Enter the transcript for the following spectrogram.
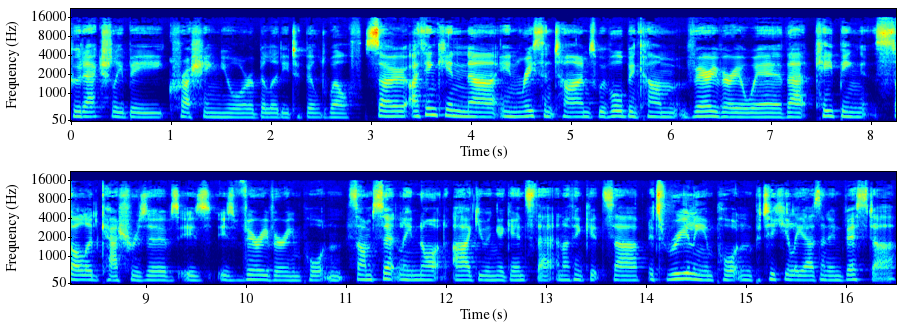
could actually be crushing your ability to build wealth. So I think in uh, in recent times we've all become very very aware that keeping solid cash reserves is is very very important. So I'm certainly not arguing against that, and I think it's uh, it's really important, particularly as an investor,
